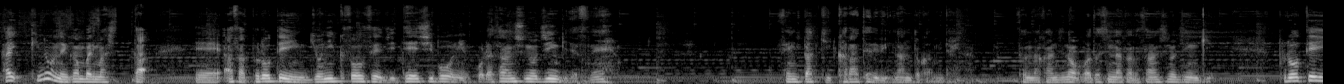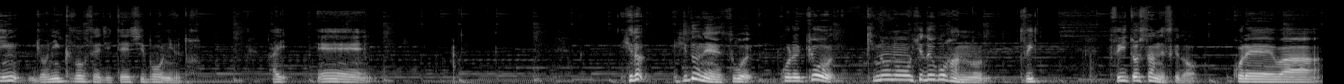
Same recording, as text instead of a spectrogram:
はい、昨日ね、頑張りました。えー、朝、プロテイン、魚肉ソーセージ、低脂肪乳。これは三種の神器ですね。洗濯機、カラーテレビ、なんとかみたいな。そんな感じの私の中の三種の神器。プロテイン、魚肉ソーセージ、低脂肪乳と。はい。えー、昼、昼ね、すごい。これ今日、昨日のお昼ご飯のツイツイートしたんですけど、これは、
